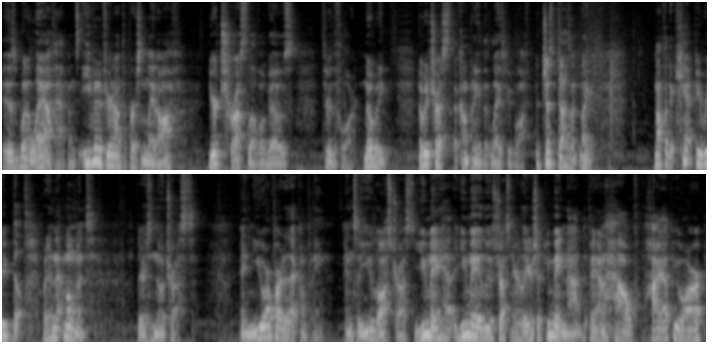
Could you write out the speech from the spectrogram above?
is when a layoff happens. Even if you're not the person laid off, your trust level goes through the floor. Nobody nobody trusts a company that lays people off. It just doesn't like not that it can't be rebuilt, but in that moment there's no trust. And you are part of that company. And so you lost trust. You may ha- you may lose trust in your leadership. You may not, depending on how high up you are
